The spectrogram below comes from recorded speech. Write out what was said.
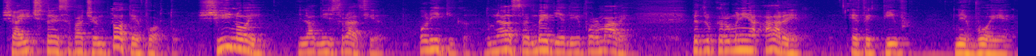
și aici trebuie să facem tot efortul. Și noi, din administrație, politică, dumneavoastră, medie de informare, pentru că România are efectiv nevoie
